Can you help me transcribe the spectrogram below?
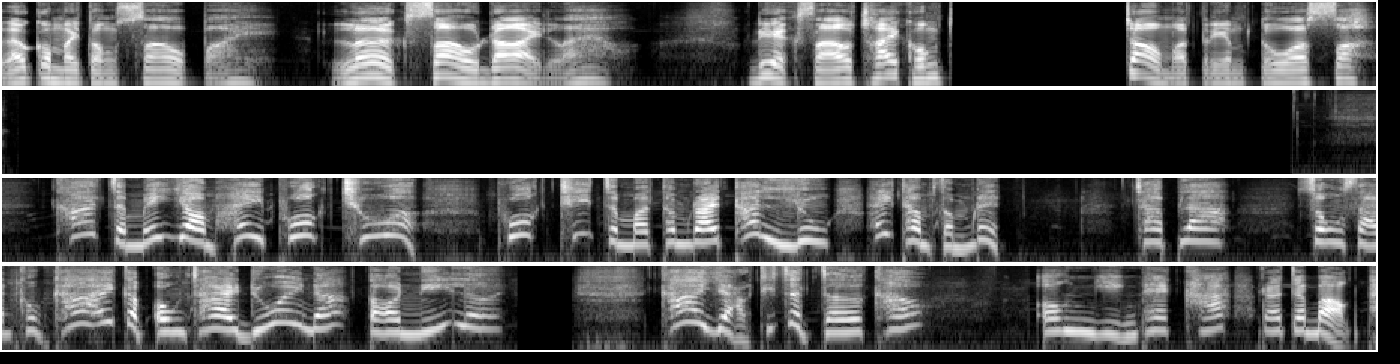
แล้วก็ไม่ต้องเศร้าไป เลิกเศร้าได้แล้ว เรียกสาวใช้ของเจ้ามาเตรียมตัวซะ ข้าจะไม่ยอมให้พวกชั่ว พวกที่จะมาทำร้ายท่านลุงให้ทำสำเร็จ ชาปลาส่งสารของข้าให้กับองค์ชายด้วยนะ ตอนนี้เลย ข้าอยากที่จะเจอเขา องค์หญิงเพคะ เราจะบอกแผ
